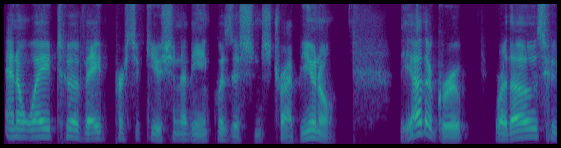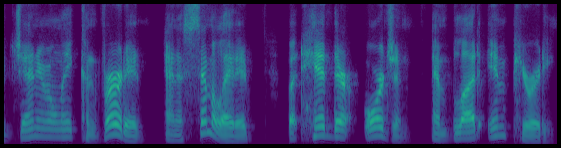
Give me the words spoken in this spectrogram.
and a way to evade persecution of the Inquisition's tribunal. The other group were those who genuinely converted and assimilated, but hid their origin and blood impurity.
